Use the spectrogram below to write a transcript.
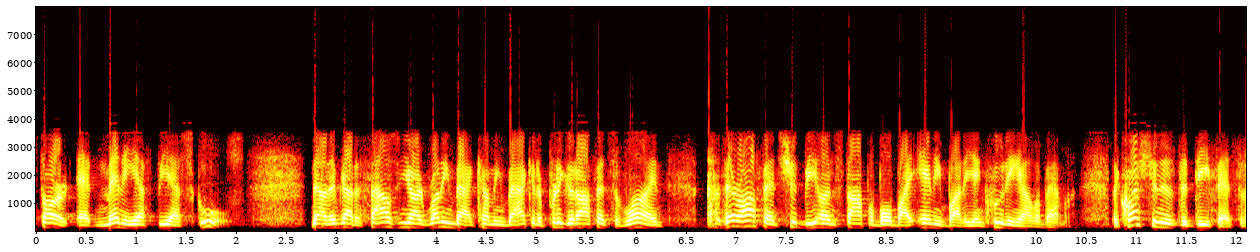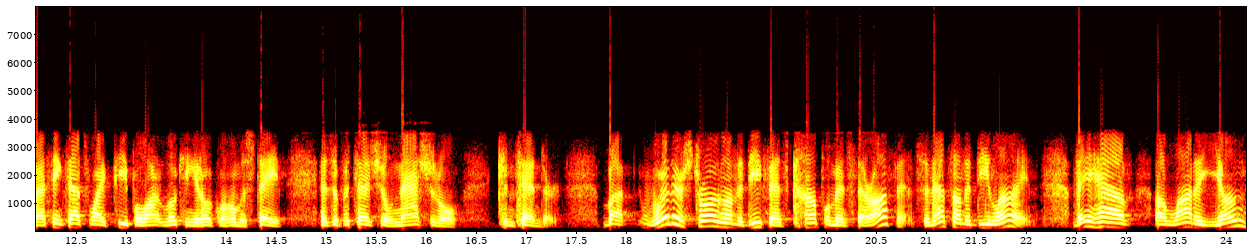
start at many FBS schools. Now they've got a thousand yard running back coming back and a pretty good offensive line. Their offense should be unstoppable by anybody, including Alabama. The question is the defense, and I think that's why people aren't looking at Oklahoma State as a potential national contender. But where they're strong on the defense complements their offense, and that's on the D line. They have a lot of young,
